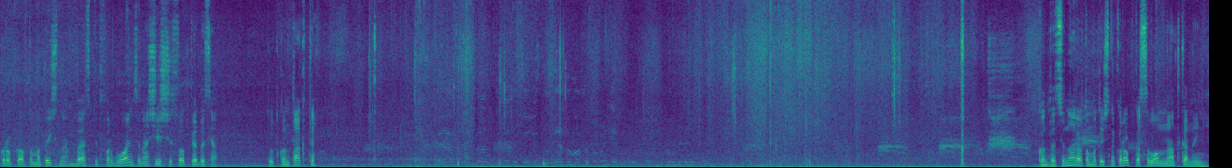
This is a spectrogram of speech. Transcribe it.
коробка автоматична, без підфарбувань, ціна 6650. Тут контакти. Кондиціонер, автоматична коробка, салон на тканині.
